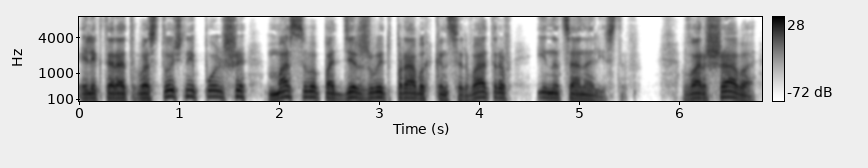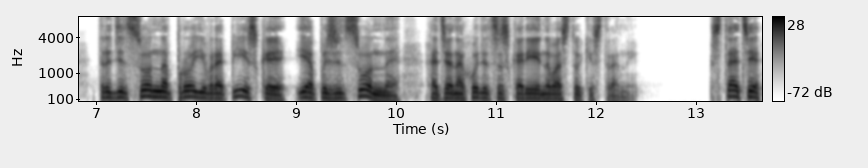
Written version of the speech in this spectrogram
Электорат Восточной Польши массово поддерживает правых консерваторов и националистов. Варшава традиционно проевропейская и оппозиционная, хотя находится скорее на востоке страны. Кстати,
